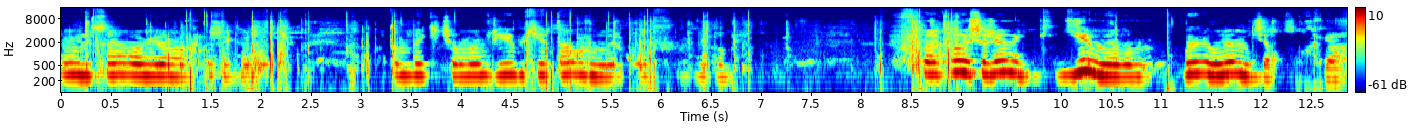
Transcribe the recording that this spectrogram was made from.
Öylesine oynuyorum arkadaşlar. Adam belki çalmam diye bir kere daha vurmuyorum. Of. Arkadaşlar yani girmiyordum. Böyle oynamayacaktık ya.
